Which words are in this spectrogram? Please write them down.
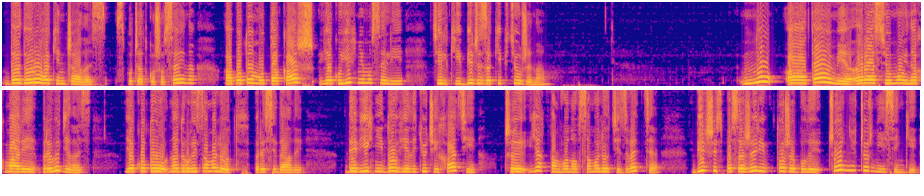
де дорога кінчалась, спочатку шосейна, а потім така ж, як у їхньому селі, тільки більш закіптюжена. Ну, а Таумі раз йому й на хмарі привиділась, як ото на другий самольот пересідали, де в їхній довгій летючій хаті, чи як там воно в самольоті зветься, більшість пасажирів теж були чорні чорнісінькі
